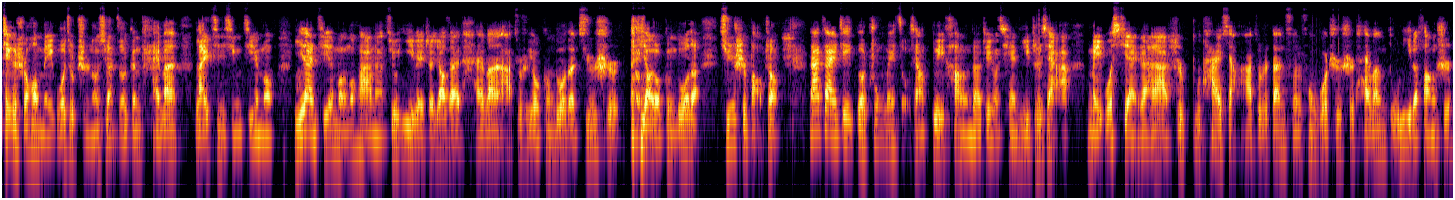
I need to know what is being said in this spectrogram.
这个时候，美国就只能选择跟台湾来进行结盟。一旦结盟的话呢，就意味着要在台湾啊，就是有更多的军事，要有更多的军事保证。那在这个中美走向对抗的这种前提之下啊，美国显然啊是不太想啊，就是单纯通过支持台湾独立的方式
